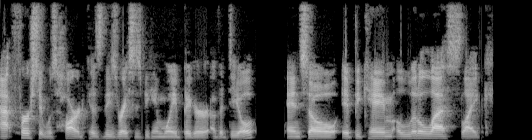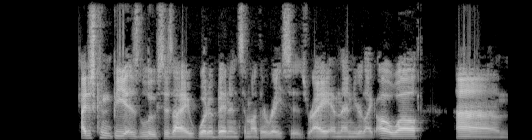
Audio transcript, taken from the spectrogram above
at first it was hard because these races became way bigger of a deal, and so it became a little less like I just couldn't be as loose as I would have been in some other races, right? And then you're like, oh well, um,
